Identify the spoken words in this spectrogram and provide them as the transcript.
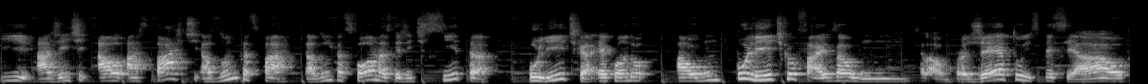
que a gente, as partes, as únicas partes, as únicas formas que a gente cita política é quando algum político faz algum, sei lá, um projeto especial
